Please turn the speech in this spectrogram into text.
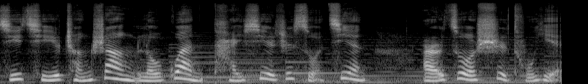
及其城上楼观台榭之所见，而作仕图也。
